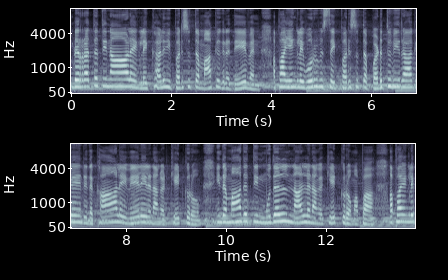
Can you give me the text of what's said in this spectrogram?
உடைய ரத்தத்தினால் எங்களை கழுவி பரிசுத்தமாக்குகிற தேவன். அப்பா எங்களை ஒரு விசை பரிசுத்தப்படுத்துவீராக என்று இந்த காலை வேலையில் நாங்கள் கேட்கிறோம். இந்த மாதத்தின் முதல் நாளில் நாங்கள் கேட்கிறோம் அப்பா. அப்பா எங்களை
